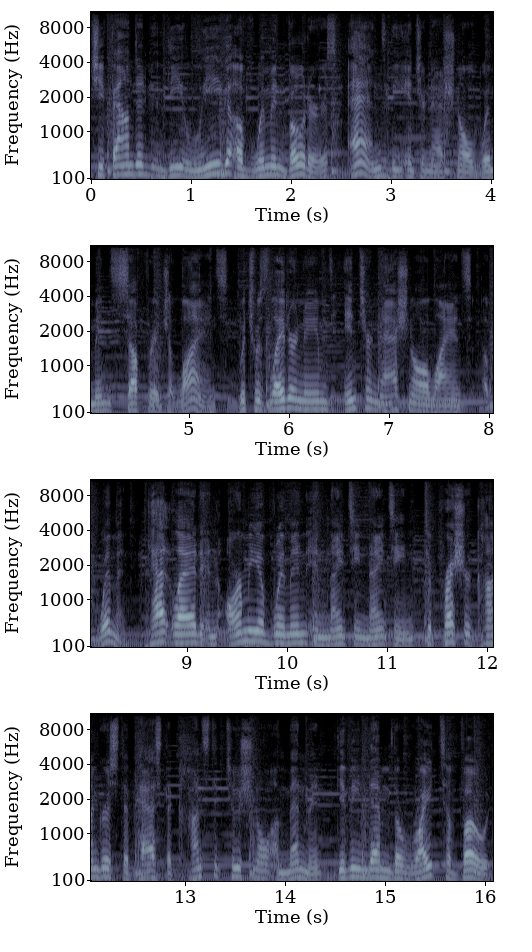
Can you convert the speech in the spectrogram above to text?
She founded the League of Women Voters and the International Women's Suffrage Alliance, which was later named International Alliance of Women. Catt led an army of women in 1919 to pressure Congress to pass the constitutional amendment giving them the right to vote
